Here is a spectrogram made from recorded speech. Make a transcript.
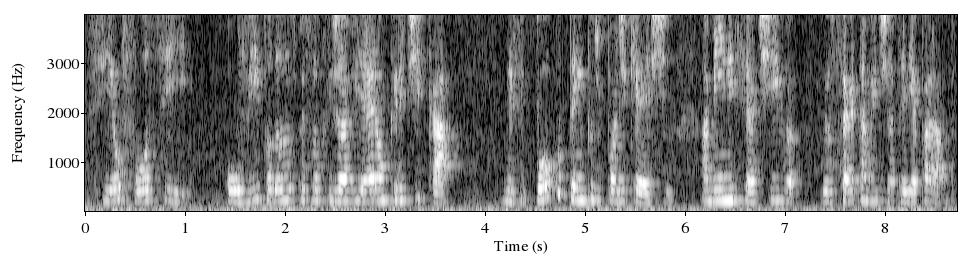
se eu fosse ouvir todas as pessoas que já vieram criticar nesse pouco tempo de podcast a minha iniciativa, eu certamente já teria parado.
